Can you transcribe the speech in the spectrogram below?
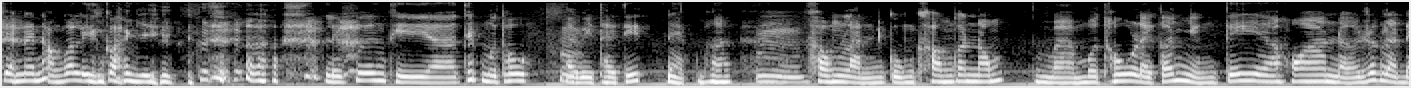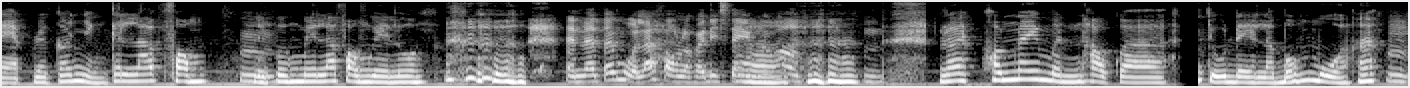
cho nên không có liên quan gì lệ phương thì à, thích mùa thu ừ. tại vì thời tiết đẹp ha ừ. không lạnh cũng không có nóng mà mùa thu lại có những cái à, hoa nở rất là đẹp rồi có những cái lá phong ừ. lệ phương mê lá phong ghê luôn thành ra tới mùa lá phong là phải đi xem à. đúng không ừ. rồi hôm nay mình học uh, chủ đề là bốn mùa ha ừ.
